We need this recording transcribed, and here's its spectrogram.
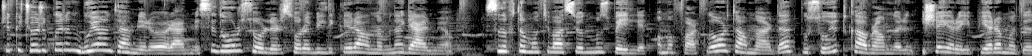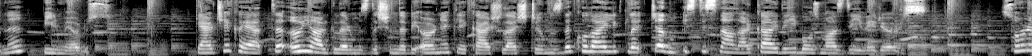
Çünkü çocukların bu yöntemleri öğrenmesi doğru soruları sorabildikleri anlamına gelmiyor. Sınıfta motivasyonumuz belli ama farklı ortamlarda bu soyut kavramların işe yarayıp yaramadığını bilmiyoruz. Gerçek hayatta ön yargılarımız dışında bir örnekle karşılaştığımızda kolaylıkla canım istisnalar kaideyi bozmaz diye veriyoruz. Sonra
